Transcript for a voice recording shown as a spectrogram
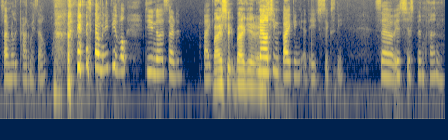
so I'm really proud of myself. How many people do you know that started biking, back in mountain biking at age 60? So it's just been fun,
